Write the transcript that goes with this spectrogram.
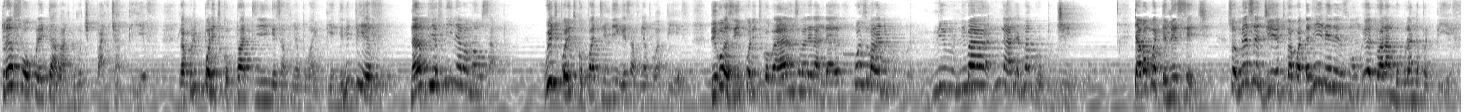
turefo kuleta vantu muchipani cha p f ngakuli political party ingesafunyapo vaupn ndini p f nayo p f niini yava mausamba which political party imbi ingesafunyapo va p f because ipolitical vayanzi eh, valerandayo vonzi valani nivagroupu g tava kwete message so message iyo tukakwata niileiyo twalamba kulanda pali p f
